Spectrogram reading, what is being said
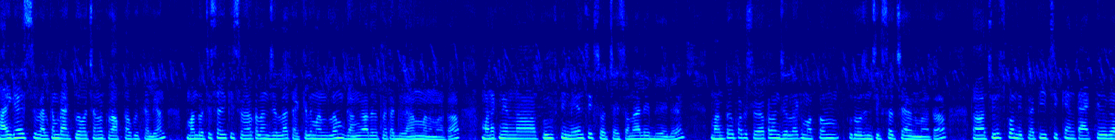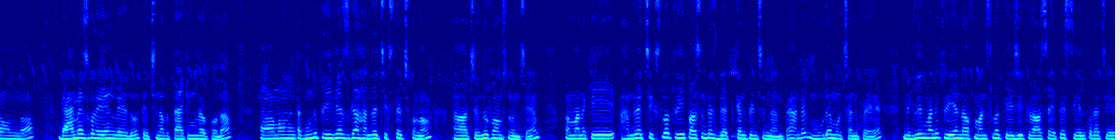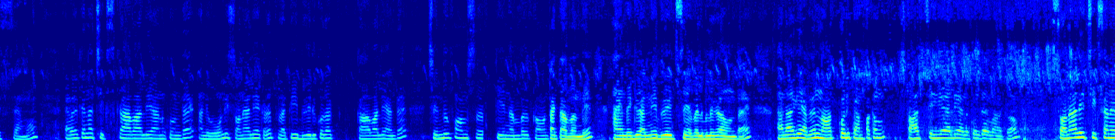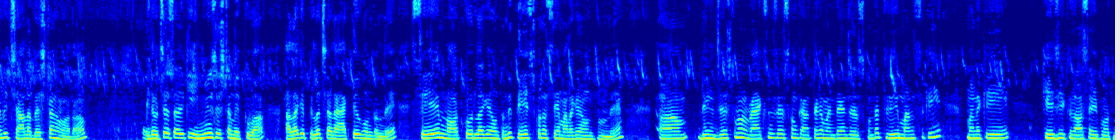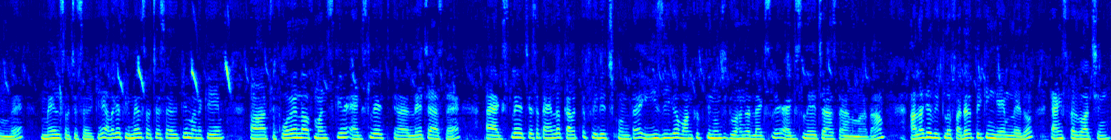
Hi guys welcome back to our channel crop talk with Kalyan మనది వచ్చేసరికి శ్రీకాకుళం జిల్లా తెక్కలి మండలం గంగాధరపేట గ్రామం అనమాట మనకు నిన్న టూ ఫిఫ్టీ మేల్ సిక్స్ వచ్చాయి సొనాలి బ్రీడ్ మనతో పాటు శ్రీకాకుళం జిల్లాకి మొత్తం టూ థౌజండ్ సిక్స్ వచ్చాయన్నమాట. అనమాట చూసుకోండి ప్రతి చిక్ ఎంత యాక్టివ్గా ఉందో. డ్యామేజ్ కూడా ఏం లేదు తెచ్చినప్పుడు ప్యాకింగ్లో కూడా. మనం ఇంతకు ముందు హండ్రెడ్ చిక్స్ తెచ్చుకున్నాం. ఆ, చందు ఫార్మ్స్ నుంచే. మనకి హండ్రెడ్ చిక్స్లో త్రీ పర్సెంటేజ్ డెత్ కనిపించింది అంటే మూడే మూడు చనిపోయాయి. మిగిలినవన్నీ త్రీ అండ్ హాఫ్ మంత్స్లో కేజీ క్రాస్ అయిపోయి సేల్ కూడా చేసాము ఎవరికైనా చిక్స్ కావాలి అనుకుంటే అండ్ ఓన్లీ సొనాలియే కదా ప్రతి బ్రీడ్ కూడా కావాలి అంటే చందు ఫార్మ్స్కి నెంబర్ కాంటాక్ట్ అవ్వండి. ఆయన దగ్గర అన్ని బ్రీడ్స్ అవైలబుల్గా ఉంటాయి. అలాగే ఎవరైనా నాటుకోడి పెంపకం స్టార్ట్ చేయాలి అనుకుంటే మాత్రం సొనాలి చిక్స్ అనేవి చాలా బెస్ట్ అనమాట ఇది వచ్చేసరికి ఇమ్యూన్ సిస్టమ్ ఎక్కువ అలాగే పిల్ల చాలా యాక్టివ్గా ఉంటుంది. సేమ్ నాట్ కోర్ లాగే ఉంటుంది టేస్ట్ కూడా సేమ్ అలాగే ఉంటుంది. దీన్ని జస్ట్ మనం వ్యాక్సిన్స్ వేసుకొని కరెక్ట్గా మెయింటైన్ చేసుకుంటే త్రీ మంత్స్కి మనకి కేజీ క్రాస్ అయిపోతుంది. మేల్స్ వచ్చేసరికి అలాగే ఫిమేల్స్ వచ్చేసరికి మనకి ఫోర్ అండ్ హాఫ్ మంత్స్కి ఎగ్స్ లే లేచేస్తాయి ఆ ఎగ్స్ లేచేసే టైంలో కరెక్ట్ ఫీడ్ ఇచ్చుకుంటే ఈజీగా వన్ ఫిఫ్టీ నుంచి two hundred legs eggs lay చేస్తాయి అనమాట అలాగే వీటిలో ఫెదర్ పికింగ్ ఏం లేదు. Thanks for watching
